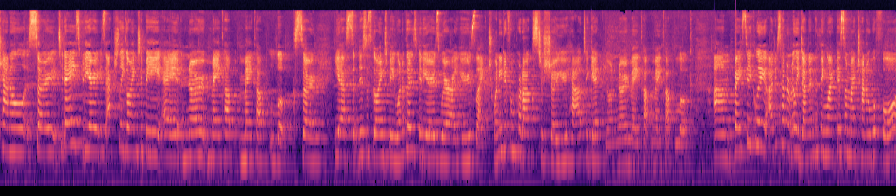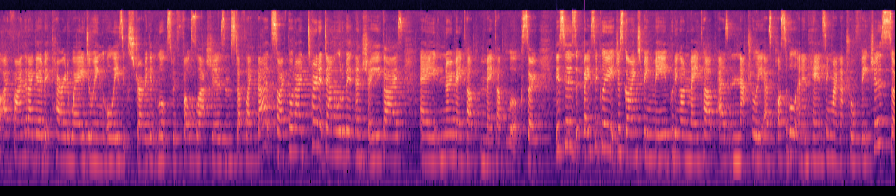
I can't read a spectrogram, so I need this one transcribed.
channel. So today's video is actually going to be a no makeup makeup look. So yes, this is going to be one of those videos where I use like 20 different products to show you how to get your no makeup makeup look. Um, basically, I just haven't really done anything like this on my channel before. I find that I get a bit carried away doing all these extravagant looks with false lashes and stuff like that. So I thought I'd tone it down a little bit and show you guys a no makeup makeup look. So this is basically just going to be me putting on makeup as naturally as possible and enhancing my natural features. So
